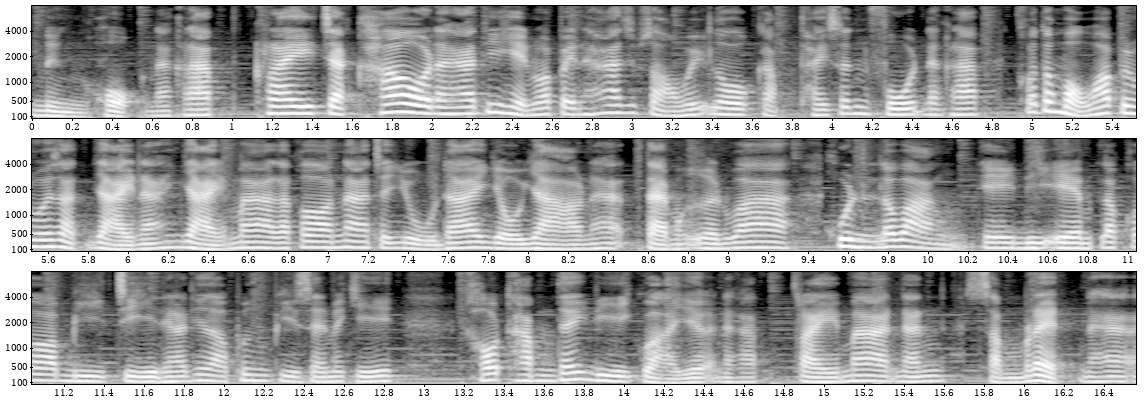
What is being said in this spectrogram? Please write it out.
3.16 นะครับ ใครจะเข้านะฮะที่เห็นว่าเป็น 52 วิโลกับ Tyson Food นะครับ ก็ต้องบอกว่าเป็นบริษัทใหญ่นะ ใหญ่มากแล้วก็น่าจะอยู่ได้ยาวๆนะฮะ แต่บังเอิญว่าหุ้นระหว่าง ADM แล้วก็ BG นะฮะที่เราเพิ่งพรีเซนต์เมื่อกี้เขาทำได้ดีกว่าเยอะนะครับ ไตรมาสนั้นสำเร็จนะฮะ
